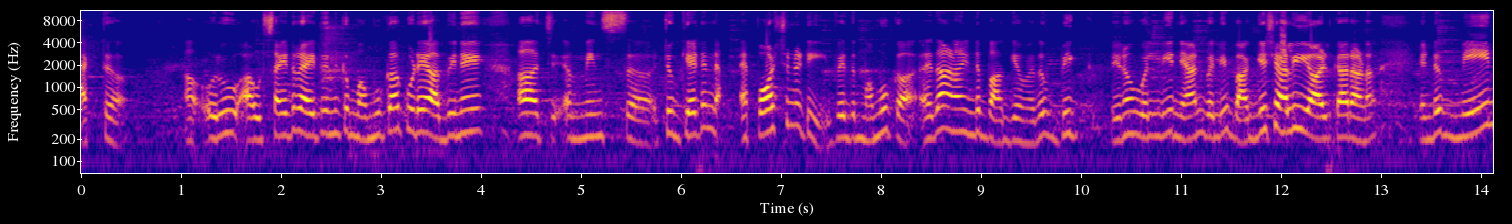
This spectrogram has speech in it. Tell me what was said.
actor ഒരു ഔട്ട്സൈഡർ ആയിട്ട് എനിക്ക് മമ്മൂക്ക കൂടെ അഭിനയ means to get an opportunity with Mammukka ഇതാണ് എൻ്റെ ഭാഗ്യം അത് ബിഗ് യുനോ വലിയ ഞാൻ വലിയ ഭാഗ്യശാലി ആൾക്കാരാണ് എൻ്റെ main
